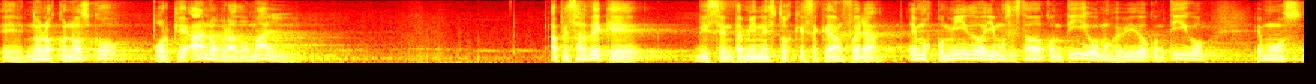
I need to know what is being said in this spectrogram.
eh, no los conozco porque han obrado mal. A pesar de que dicen también estos que se quedan fuera, hemos comido y hemos estado contigo, hemos bebido contigo, hemos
